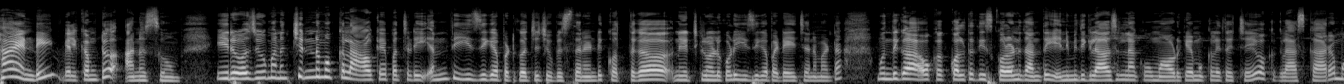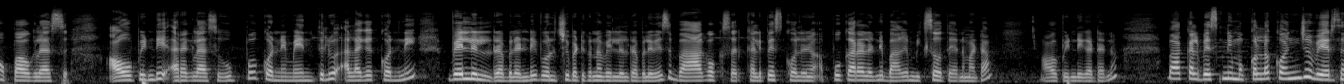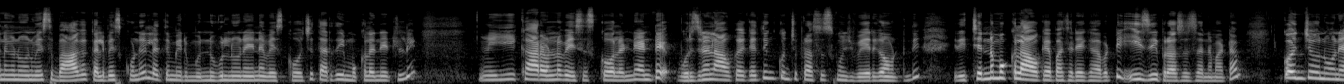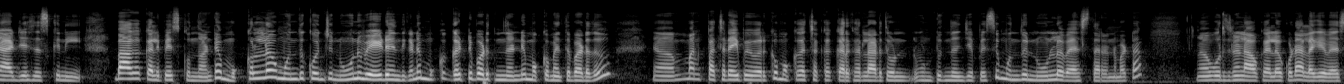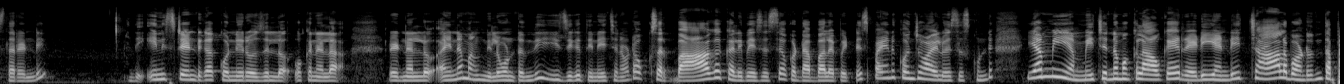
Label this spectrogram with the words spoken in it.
Hi అండి. Welcome to అనుసోమ్. ఈరోజు మనం చిన్న ముక్కల ఆవకాయ పచ్చడి ఎంత ఈజీగా పట్టుకొచ్చి చూపిస్తానండి. కొత్తగా నేర్చుకునే వాళ్ళు కూడా ఈజీగా పట్టేయచ్చు అనమాట ముందుగా ఒక కొలత తీసుకోవాలండి. దాంతో ఎనిమిది గ్లాసులు నాకు మామిడికాయ ముక్కలు అయితే వచ్చాయి. ఒక గ్లాస్ కారం ముప్పావు గ్లాసు ఆవు పిండి అర గ్లాసు ఉప్పు కొన్ని మెంతులు అలాగే కొన్ని వెల్లుల్లి రబ్బలండి ఒలుచు పెట్టుకున్న వెల్లుల్లి రబ్బలు వేసి బాగా ఒకసారి కలిపేసుకోవాలని ఉప్పు కారాలన్నీ బాగా మిక్స్ అవుతాయి అనమాట ఆవు పిండి గట్టను బాగా కలిపేసుకుని ముక్కల్లో కొంచెం వేరుశనగ నూనె వేసి బాగా కలిపేసుకోండి. లేకపోతే మీరు నువ్వుల నూనె అయినా వేసుకోవచ్చు. తర్వాత ఈ ముక్కలన్నిటిని ఈ కారంలో వేసేసుకోవాలండి. అంటే ఒరిజినల్ ఆవకాయకి అయితే ఇంకొంచెం ప్రాసెస్ కొంచెం వేరుగా ఉంటుంది. ఇది చిన్న ముక్కల ఆవకాయ పచ్చడే కాబట్టి ఈజీ ప్రాసెస్ అనమాట కొంచెం నూనె యాడ్ చేసేసుకుని బాగా కలిపేసుకుందాం. అంటే ముక్కల్లో ముందు కొంచెం నూనె వేయడం ఎందుకంటే ముక్క గట్టి పడుతుందండి ముక్క మెత్తబడదు మనకు పచ్చడి అయిపోయే వరకు ముక్క చక్కగా కరకరలాడుతూ ఉంటుందని చెప్పేసి ముందు నూనెలో వేస్తారనమాట ఒరిజినల్ ఆవకాయలో కూడా అలాగే వేస్తారండి. ఇది ఇన్స్టెంట్గా కొన్ని రోజుల్లో ఒక నెల రెండు నెలలు అయినా మనకు నిల్వ ఉంటుంది. ఈజీగా తినేయచ్చు అనమాట ఒకసారి బాగా కలిపేసేసి ఒక డబ్బాలో పెట్టేసి పైన కొంచెం ఆయిల్ వేసేసుకుంటే యమ్మీ ఎమ్మి చిన్న మొక్కలు ఆవకాయ రెడీ అండి. చాలా బాగుంటుంది. తప్పకుండా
